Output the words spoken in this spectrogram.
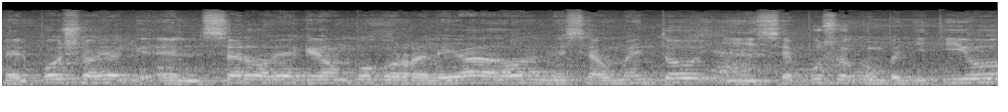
el pollo el cerdo había quedado un poco relegado en ese aumento y se puso competitivo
